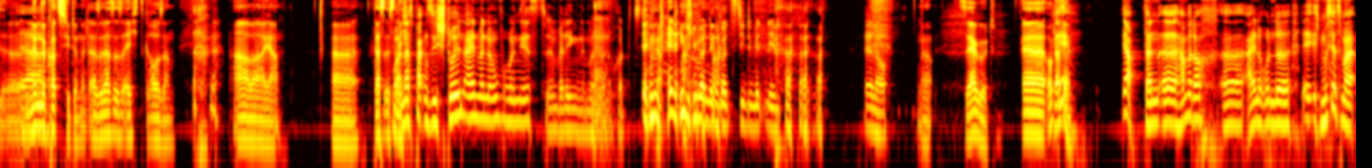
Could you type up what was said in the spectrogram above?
ja. nimm eine Kotztüte mit. Also das ist echt grausam. Aber ja, äh, das ist Woanders nicht. packen sie Stullen ein, wenn du irgendwo hingehst. Im Wedding nimm mal lieber eine Kotz. Im Wedding lieber eine Kotztüte mitnehmen. Genau. Ja, sehr gut. Äh, okay. Klasse. Ja, dann äh, haben wir doch äh, eine Runde. Äh, Ich muss jetzt mal,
